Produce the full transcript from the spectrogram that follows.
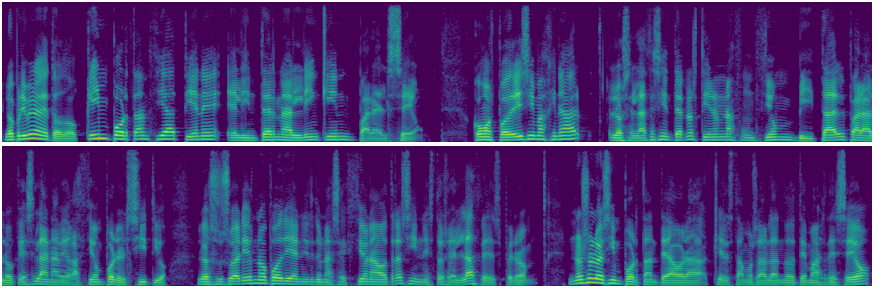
Lo primero de todo, ¿qué importancia tiene el internal linking para el SEO? Como os podréis imaginar, los enlaces internos tienen una función vital para lo que es la navegación por el sitio. Los usuarios no podrían ir de una sección a otra sin estos enlaces, pero no solo es importante ahora que estamos hablando de temas de SEO,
